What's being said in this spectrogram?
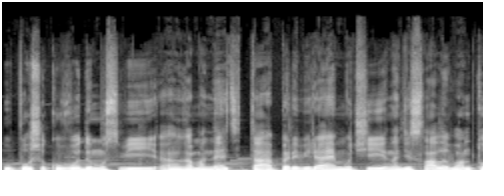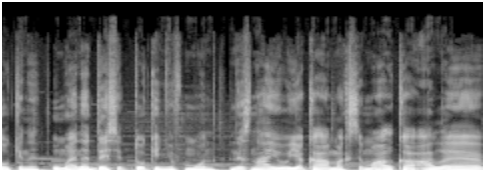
у пошуку вводимо свій е, гаманець та перевіряємо, чи надіслали вам токени. У мене 10 токенів MON. Не знаю, яка максималка, але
